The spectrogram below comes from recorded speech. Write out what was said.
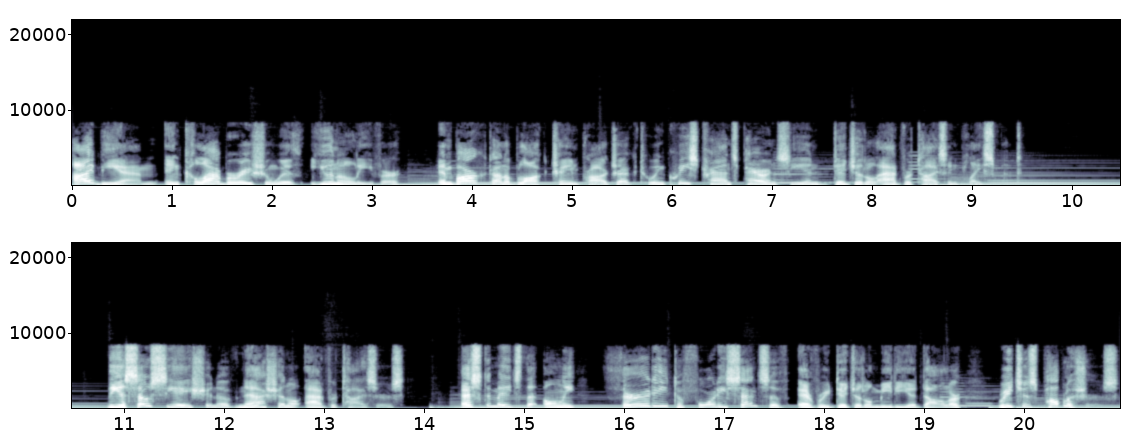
IBM, in collaboration with Unilever, embarked on a blockchain project to increase transparency in digital advertising placement. The Association of National Advertisers estimates that only 30 to 40 cents of every digital media dollar reaches publishers,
